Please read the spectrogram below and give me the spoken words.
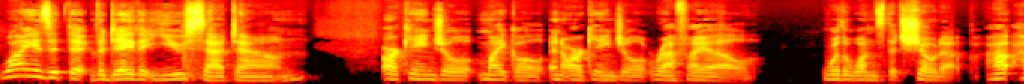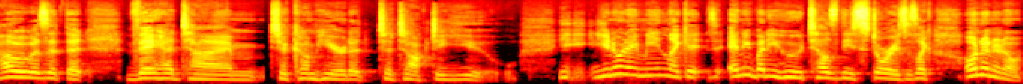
Why is it that the day that you sat down, Archangel Michael and Archangel Raphael were the ones that showed up? How how was it that they had time to come here to to talk to you? You, know what I mean? Like anybody who tells these stories is like, oh no no no,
